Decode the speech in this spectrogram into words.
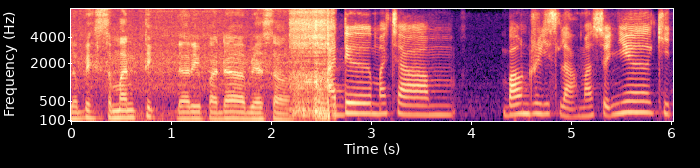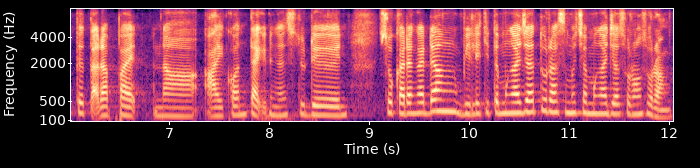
lebih semantik daripada biasa ada macam boundaries lah. Maksudnya kita tak dapat nak eye contact dengan student. So kadang-kadang bila kita mengajar tu rasa macam mengajar seorang-seorang.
